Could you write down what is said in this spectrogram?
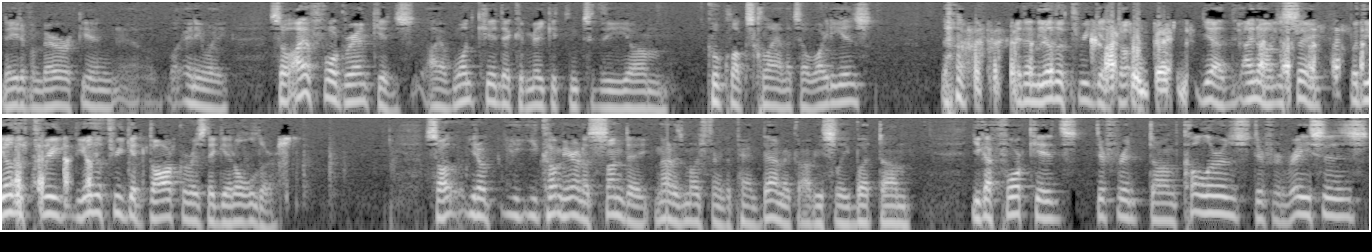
Native American. Uh, anyway, so I have four grandkids. I have one kid that could make it into the um, Ku Klux Klan. That's how white he is. and then the other three get darker. Yeah, I know. I'm just saying. But the other three, the other three get darker as they get older. So you know, you, you come here on a Sunday, not as much during the pandemic, obviously, but um, you got four kids, different um, colors, different races,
